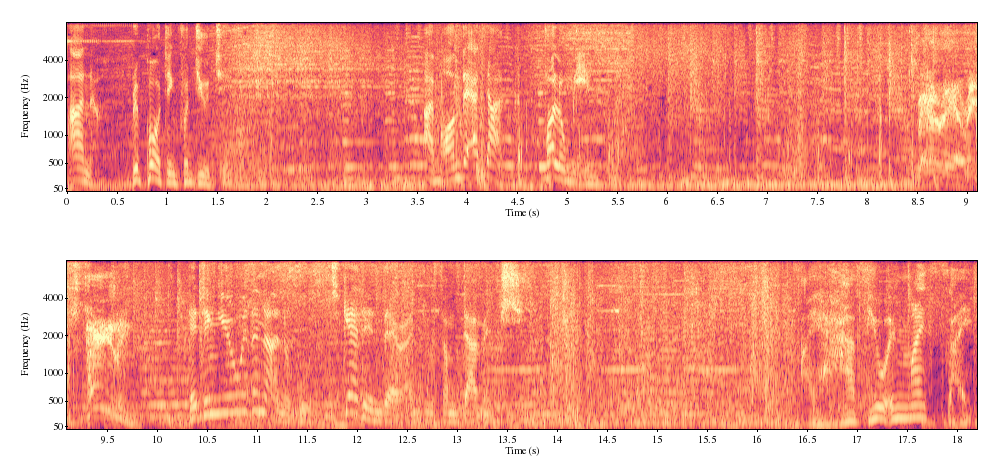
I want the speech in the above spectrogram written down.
Ana, reporting for duty. I'm on the attack. Follow me in. Barrier is failing! Hitting you with a nano boost. Get in there and do some damage. I have you in my sights.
